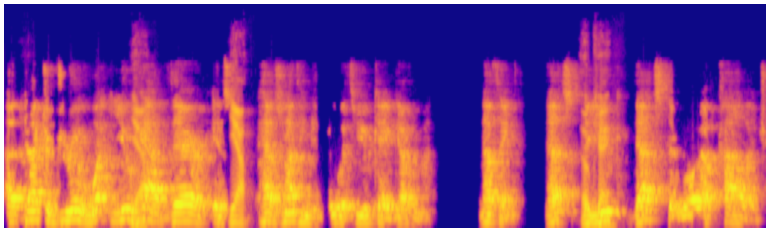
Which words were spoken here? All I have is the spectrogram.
Uh, Dr. Drew, what you Yeah. have there is Yeah. has nothing to do with UK government. Nothing. That's the Okay. U, that's the Royal College.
